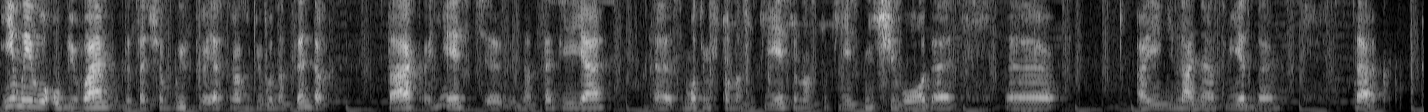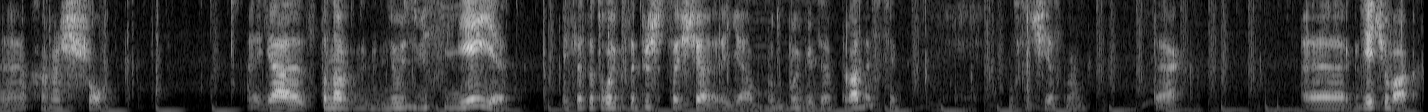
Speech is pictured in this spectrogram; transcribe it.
И мы его убиваем достаточно быстро. Я сразу бегу на центр. Так, есть э, на центре я. Э, смотрим, что у нас тут есть. У нас тут есть ничего, да. Э, оригинальный ответ, да. Так, э, хорошо. Я становлюсь веселее. Если этот ролик запишется еще, я буду прыгать от радости. Если честно. Так. Э, где чувак?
